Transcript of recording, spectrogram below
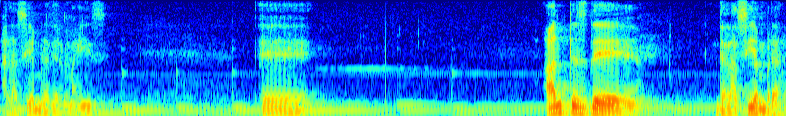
a la siembra del maíz. Eh, antes de, de la siembra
